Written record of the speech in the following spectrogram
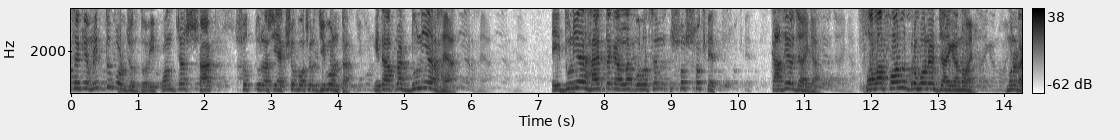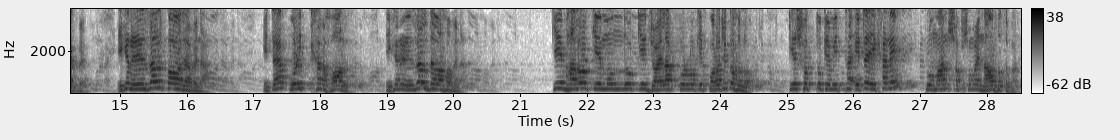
থেকে মৃত্যু পর্যন্ত এই পঞ্চাশ, ষাট সত্তর আশি, একশো বছর জীবনটা, এটা আপনার দুনিয়ার হায়াত। এই দুনিয়ার হায়াতটাকে আল্লাহ বলেছেন শস্য ক্ষেত, কাজের জায়গা, ফলাফল গ্রহণের জায়গা নয়, মনে রাখবেন। এখানে রেজাল্ট পাওয়া যাবে না। এটা পরীক্ষার হল, এখানে রেজাল্ট দেওয়া হবে না। কে ভালো, কে মন্দ, কে জয়লাভ করল, কে পরাজিত হলো, কে সত্য, কে মিথ্যা, এটা এখানে প্রমাণ সবসময় নাও হতে পারে।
